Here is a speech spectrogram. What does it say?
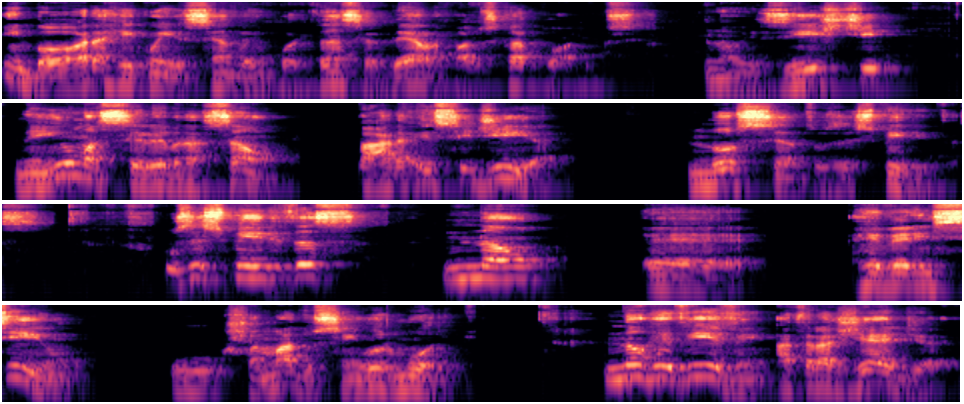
Embora reconhecendo a importância dela para os católicos, não existe nenhuma celebração para esse dia nos centros espíritas. Os espíritas não é, reverenciam o chamado Senhor morto, não revivem a tragédia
